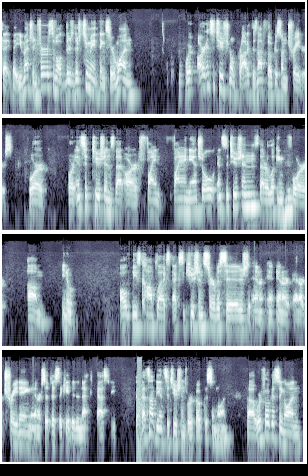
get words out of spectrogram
that, that you mentioned. First of all, there's there's two main things here. One, our institutional product is not focused on traders or or institutions that are fine financial institutions that are looking mm-hmm. for, um, you know, all these complex execution services and and are and are trading and are sophisticated in that capacity. That's not the institutions we're focusing on. Uh, we're focusing on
